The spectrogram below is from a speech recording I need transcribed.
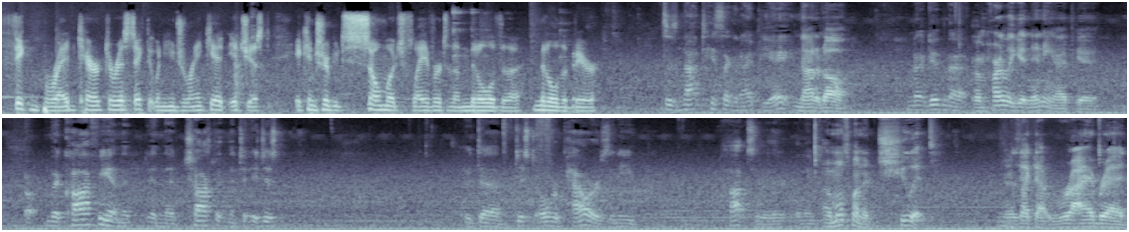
thick bread characteristic that when you drink it, it just it contributes so much flavor to the middle of the middle of the beer. it does not taste like an IPA. Not at all. I'm not getting that. I'm hardly getting any IPA. The coffee and the and the chocolate and the t- it just it uh, just overpowers any hops that are there. I think. I almost want to chew it. There's like that rye bread.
